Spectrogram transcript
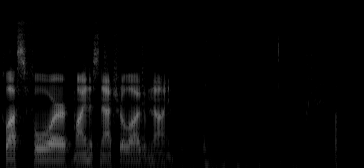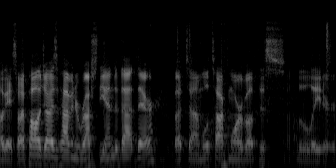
plus 4 minus natural log of 9. Okay, so I apologize for having to rush the end of that there, but um, we'll talk more about this a little later.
